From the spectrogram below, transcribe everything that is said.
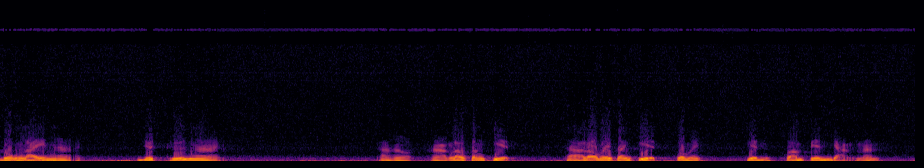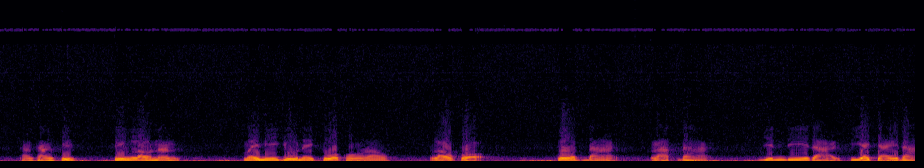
หลงไหลง่าย ยึดถือง่าย ถ้าหากเราสังเกต ถ้าเราไม่สังเกตก็ไม่เห็นความเป็นอย่างนั้น ทั้งทั้งสิ่งสิ่งเหล่านั้นไม่มีอยู่ในตัวของเรา เราก็โกรธได้ รักได้ ยินดีได้ เสียใจได้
